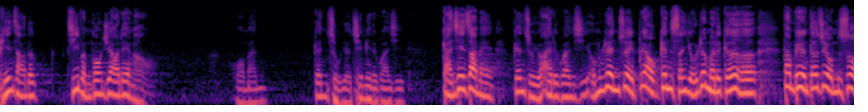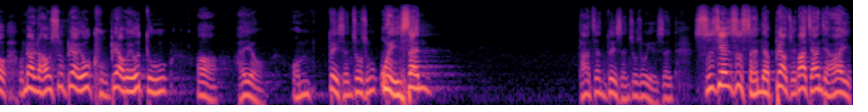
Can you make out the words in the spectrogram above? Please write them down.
平常的基本功就要练好。我们跟主有亲密的关系，感谢赞美，跟主有爱的关系。我们认罪，不要跟神有任何的隔阂。当别人得罪我们的时候，我们要饶恕，不要有苦，不要有毒。哦，还有，我们对神做出委身。他真的对神做出委身，时间是神的，不要嘴巴讲讲而已。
